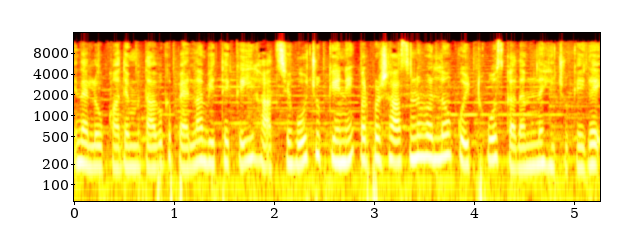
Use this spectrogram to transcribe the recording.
ਇਹਨਾਂ ਲੋਕਾਂ ਦੇ ਮੁਤਾਬਕ ਪਹਿਲਾਂ ਵੀ ਇੱਥੇ ਕਈ ਹਾਦਸੇ ਹੋ ਚੁੱਕੇ ਨੇ, ਪਰ ਪ੍ਰਸ਼ਾਸਨ ਵੱਲੋਂ ਕੋਈ ਠੋਸ ਕਦਮ ਨਹੀਂ ਚੁੱਕੇ ਗਏ।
